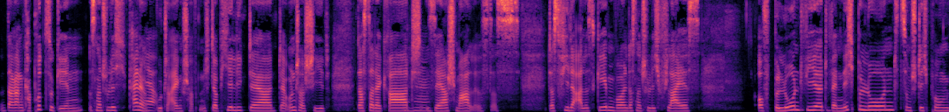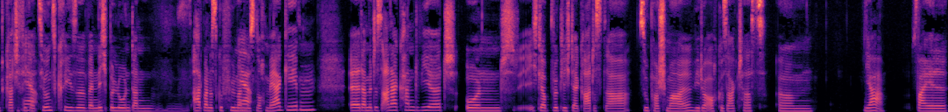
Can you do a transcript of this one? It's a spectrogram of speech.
daran kaputt zu gehen, ist natürlich keine ja. gute Eigenschaft. Und ich glaube, hier liegt der, der Unterschied, dass da der Grad mhm. sehr schmal ist, dass, dass viele alles geben wollen, dass natürlich Fleiß oft belohnt wird, wenn nicht belohnt, zum Stichpunkt Gratifikationskrise, ja. wenn nicht belohnt, dann hat man das Gefühl, man ja. muss noch mehr geben, äh, damit es anerkannt wird. Und ich glaube wirklich, der Grad ist da super schmal, wie du auch gesagt hast. Ähm, ja, weil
